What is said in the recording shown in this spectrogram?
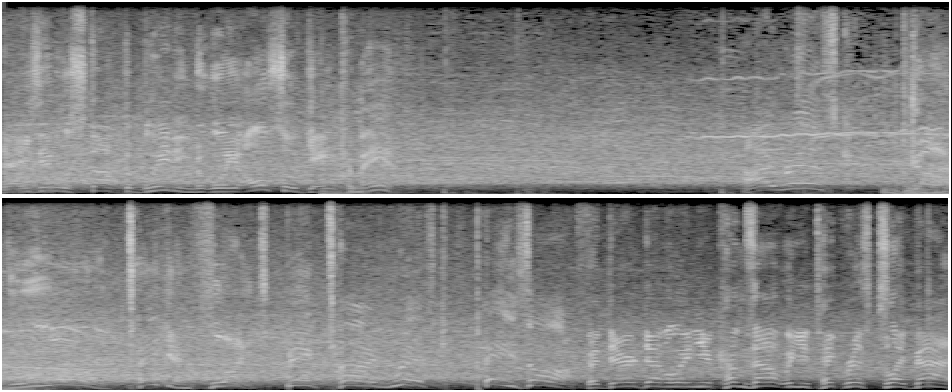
Yeah, he's able to stop the bleeding, but will he also gain command? High risk. Good Lord! Taking flight. Big time risk pays off. The daredevil in you comes out when you take risks like that.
